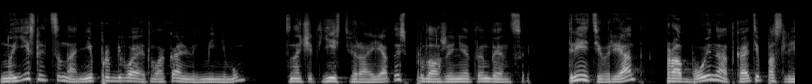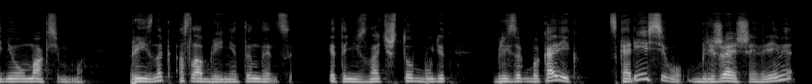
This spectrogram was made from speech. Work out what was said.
Но если цена не пробивает локальный минимум, значит есть вероятность продолжения тенденции. Третий вариант – пробой на откате последнего максимума, признак ослабления тенденции. Это не значит, что будет близок боковик. Скорее всего, в ближайшее время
